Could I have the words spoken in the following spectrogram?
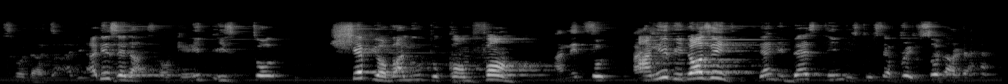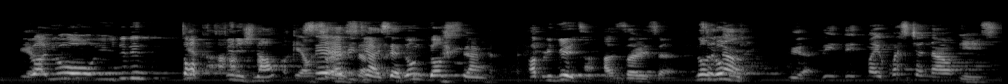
so that I didn't- I didn't say that. okay, It is to shape your value to conform. and it's So, and if it doesn't, then the best thing is to separate so that uh, you, are, you you didn't talk Yeah, finish now. okay, I'm Say sorry, everything sir. I said. Don't just uh, abbreviate. I'm sorry, sir. No, so no. now, yeah, the, the, my question now is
